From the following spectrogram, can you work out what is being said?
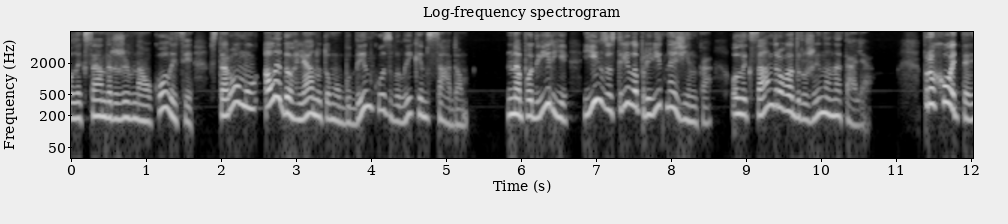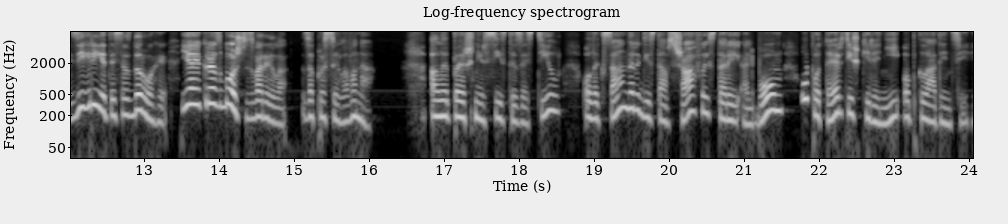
Олександр жив на околиці в старому, але доглянутому будинку з великим садом. На подвір'ї їх зустріла привітна жінка, Олександрова дружина Наталя. Проходьте, зігрієтеся з дороги, я якраз борщ зварила, запросила вона. Але перш ніж сісти за стіл, Олександр дістав з шафи старий альбом у потертій шкіряній обкладинці.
